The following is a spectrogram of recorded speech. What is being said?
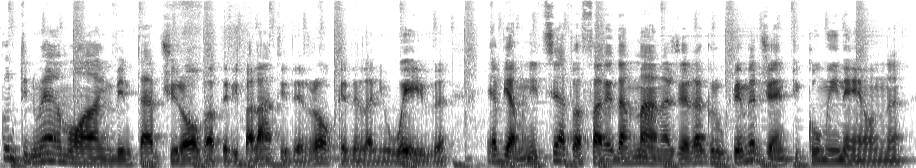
Continuiamo a inventarci roba per i palati del rock e della new wave e abbiamo iniziato a fare da manager a gruppi emergenti come i Neon.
